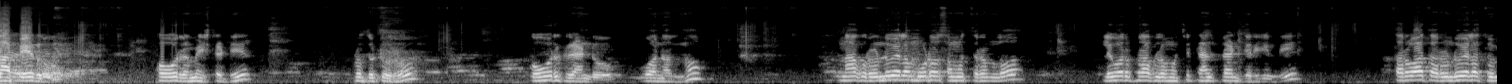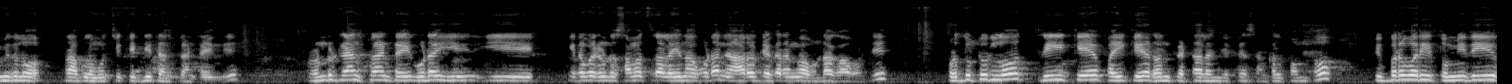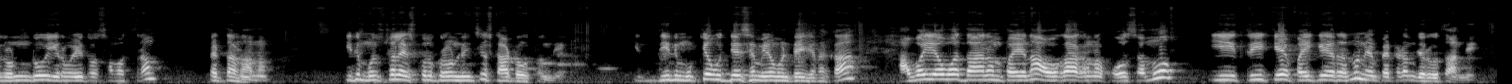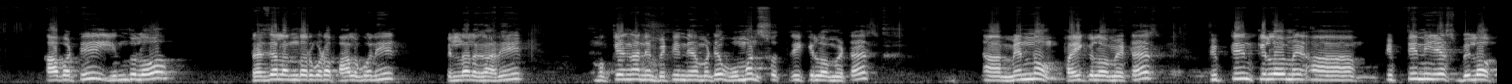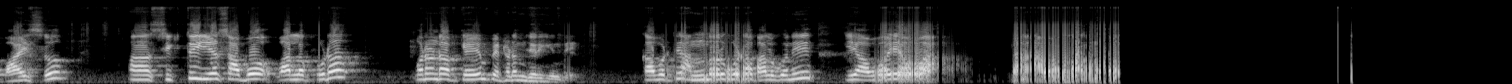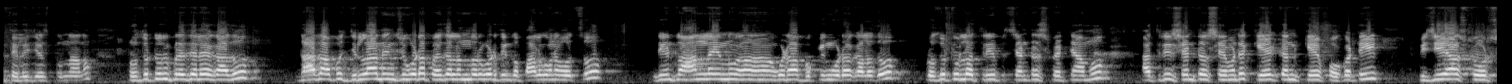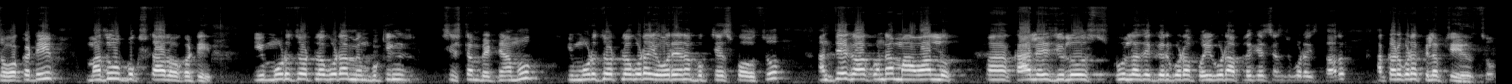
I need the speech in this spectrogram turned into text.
నా పేరు కోవూరు రమేష్ రెడ్డి ప్రొద్దుటూరు కోవూరు గ్రాండ్ ఓనర్ను. నాకు రెండు వేల మూడో సంవత్సరంలో లివర్ ప్రాబ్లం వచ్చి ట్రాన్స్ప్లాంట్ జరిగింది. తర్వాత రెండు వేల తొమ్మిదిలో ప్రాబ్లం వచ్చి కిడ్నీ ట్రాన్స్ప్లాంట్ అయింది. రెండు ట్రాన్స్ప్లాంట్ అయ్యి కూడా ఈ ఈ ఇరవై రెండు సంవత్సరాలు అయినా కూడా నేను ఆరోగ్యకరంగా ఉండా కాబట్టి ప్రొద్దుటూరులో three K five K run పెట్టాలని చెప్పే సంకల్పంతో ఫిబ్రవరి తొమ్మిది రెండు ఇరవై ఐదో సంవత్సరం పెడతాను ఇది మున్సిపల్ హై స్కూల్ గ్రౌండ్ నుంచి స్టార్ట్ అవుతుంది. దీని ముఖ్య ఉద్దేశం ఏమంటే కనుక అవయవ దానం పైన అవగాహన కోసము ఈ త్రీ కే ఫైవ్ కే రన్ను నేను పెట్టడం జరుగుతుంది. కాబట్టి ఇందులో ప్రజలందరూ కూడా పాల్గొని పిల్లలు కానీ ముఖ్యంగా నేను పెట్టింది ఏమంటే women's three kilometres men five kilometres fifteen kilometre fifteen years below boys sixty years above వాళ్ళకు కూడా వన్ అండ్ హాఫ్ కేఎం పెట్టడం జరిగింది. కాబట్టి అందరూ కూడా పాల్గొని ఈ అవయవ తెలియజేస్తున్నాను. ప్రొద్దుటూరు ప్రజలే కాదు దాదాపు జిల్లా నుంచి కూడా ప్రజలందరూ కూడా దీంట్లో పాల్గొనవచ్చు. దీంట్లో ఆన్లైన్ కూడా బుకింగ్ కూడా కలదు. ప్రొద్దుటూరులో త్రీ సెంటర్స్ పెట్టాము. ఆ త్రీ సెంటర్స్ ఏమంటే కేక్ అండ్ కేఫ్ ఒకటి విజయ స్టోర్స్ ఒకటి మధు బుక్ స్టాల్ ఒకటి. ఈ మూడు చోట్ల కూడా మేము బుకింగ్ సిస్టమ్ పెట్టాము ఈ మూడు చోట్ల కూడా ఎవరైనా బుక్ చేసుకోవచ్చు. అంతేకాకుండా మా వాళ్ళు కాలేజీలు స్కూళ్ళ దగ్గర కూడా పోయి కూడా అప్లికేషన్స్ కూడా ఇస్తారు. అక్కడ కూడా ఫిలప్ చేయవచ్చు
